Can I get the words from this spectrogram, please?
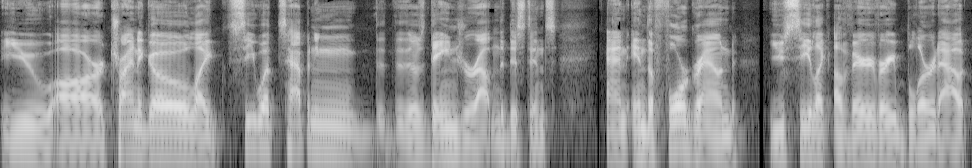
you are trying to go like see what's happening. Th- th- There's danger out in the distance, and in the foreground you see like a very very blurred out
